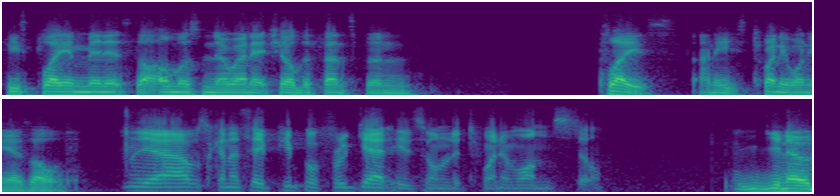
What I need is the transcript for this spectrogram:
he's playing minutes that almost no NHL defenseman plays, and he's 21 years old. Yeah, I was gonna say people forget he's only 21 still. You know,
